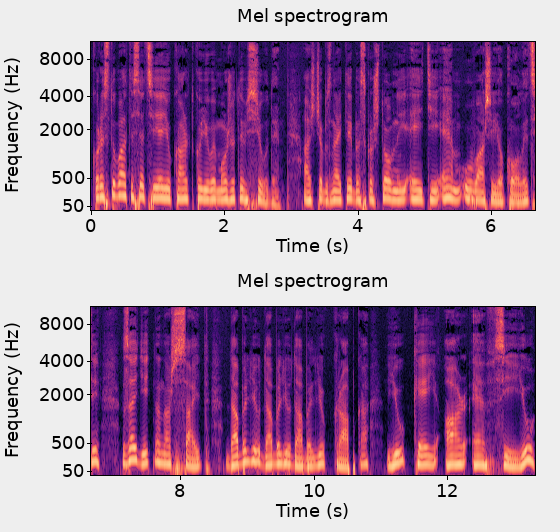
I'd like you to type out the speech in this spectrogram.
Користуватися цією карткою ви можете всюди. А щоб знайти безкоштовний ATM у вашій околиці, зайдіть на наш сайт www.ukrfcu.com.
